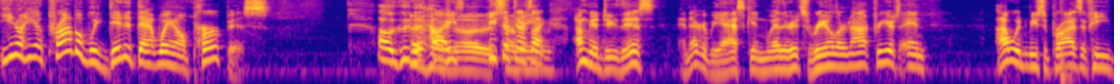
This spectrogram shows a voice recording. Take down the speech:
you know, he probably did it that way on purpose. oh who the hell Uh, knows? He sat I there, mean- like, I'm going to do this, and they're going to be asking whether it's real or not for years. And I wouldn't be surprised if he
